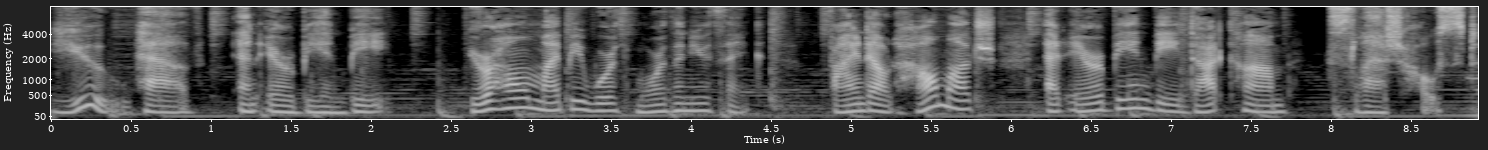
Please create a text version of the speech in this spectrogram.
you have an Airbnb. Your home might be worth more than you think. Find out how much at airbnb.com/slash host.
